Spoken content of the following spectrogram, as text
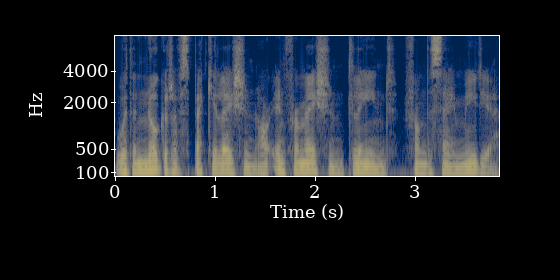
with a nugget of speculation or information gleaned from the same media.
